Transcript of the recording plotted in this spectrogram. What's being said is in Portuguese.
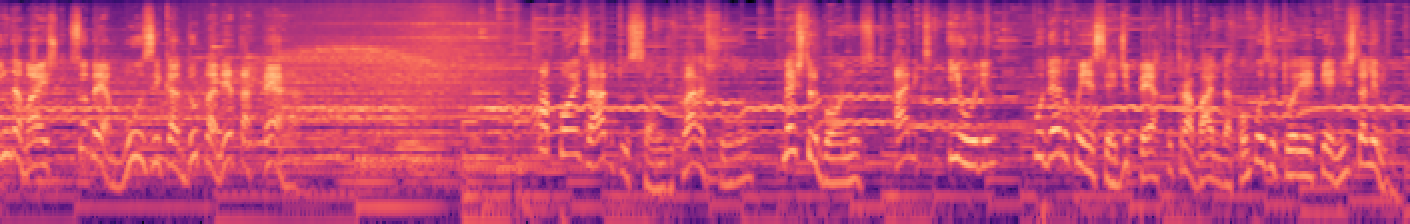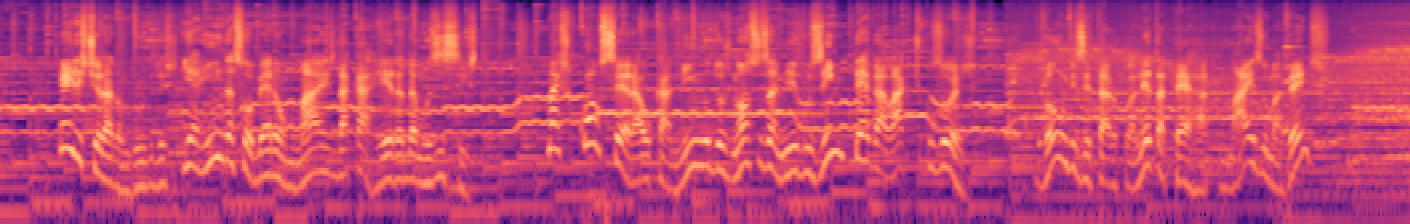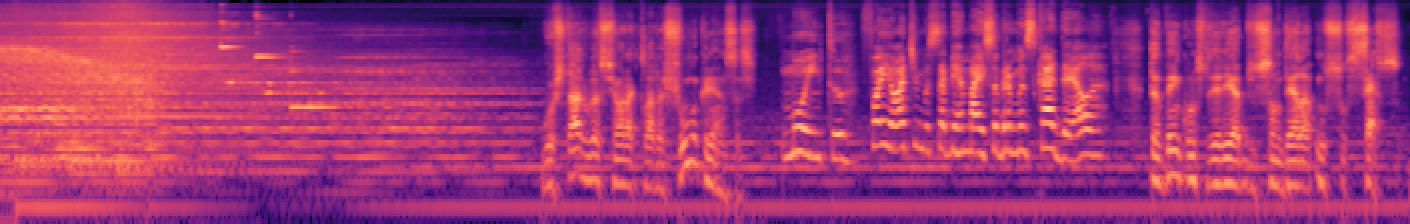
ainda mais sobre a música do planeta Terra. Após a abdução de Clara Schumann, Mestre Bônus, Alex e Urian puderam conhecer de perto o trabalho da compositora e pianista alemã. Eles tiraram dúvidas e ainda souberam mais da carreira da musicista. Mas qual será o caminho dos nossos amigos intergalácticos hoje? Vão visitar o planeta Terra mais uma vez? Gostaram da senhora Clara Schumann, crianças? Muito. Foi ótimo saber mais sobre a música dela. Também considerei a abdução dela um sucesso.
